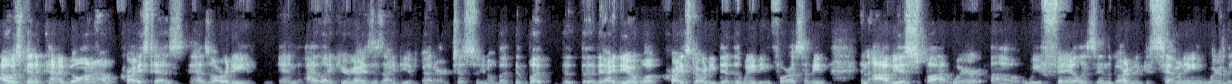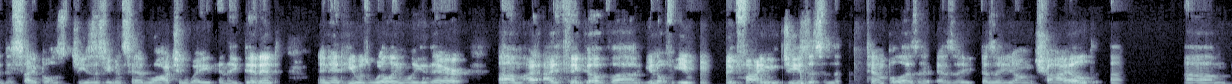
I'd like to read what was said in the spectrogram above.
I was going to kind of go on how Christ has has already, and I like your guys' idea better, just so you know. But but the, the, the, idea of what Christ already did, the waiting for us. I mean, an obvious spot where uh, we fail is in the Garden of Gethsemane, where the disciples, Jesus even said, "Watch and wait," and they didn't, and yet He was willingly there. Um, I, I, think of uh, you know even finding Jesus in the temple as a as a as a young child. Um,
